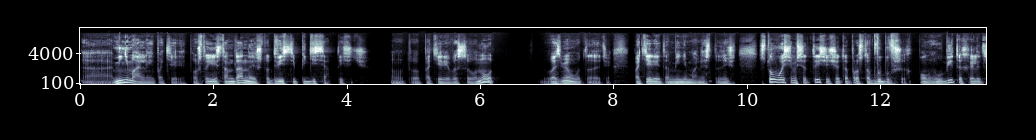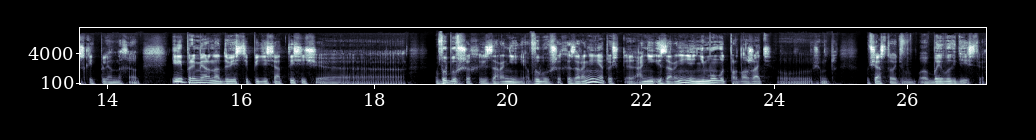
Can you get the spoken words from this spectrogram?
э, минимальные потери. Потому что есть там данные, что 250 тысяч вот, потери ВСУ. Ну, Возьмем вот эти потери там минимальные. Значит, 180 тысяч это просто выбывших, полных убитых или, так сказать, пленных. И примерно 250 тысяч э, выбывших из-за ранения. Выбывших из-за ранения, то есть э, они из-за ранения не могут продолжать в общем-то, участвовать в боевых действиях.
